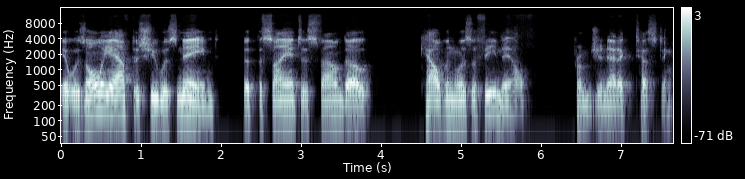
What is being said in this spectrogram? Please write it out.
It was only after she was named that the scientists found out Calvin was a female from genetic testing.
